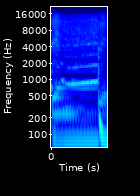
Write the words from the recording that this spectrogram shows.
Bye.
